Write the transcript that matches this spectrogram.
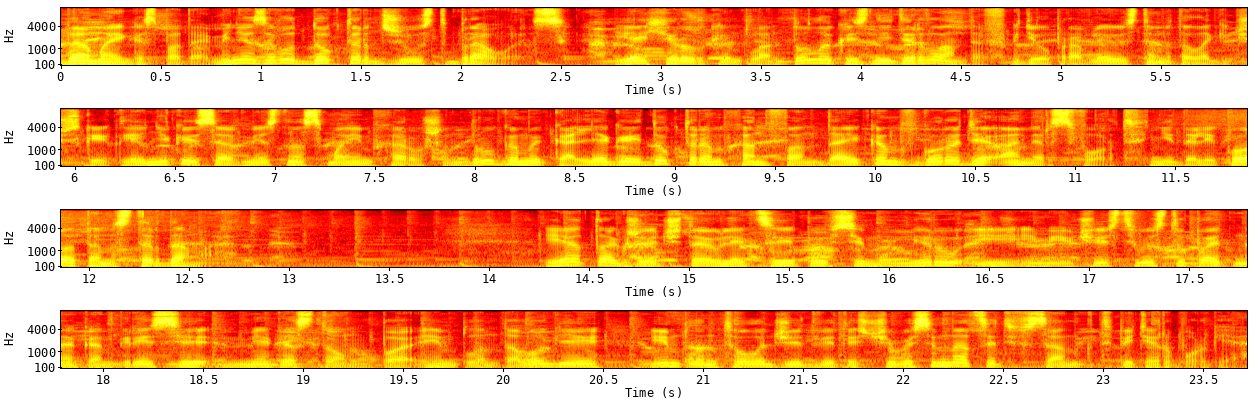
Дамы и господа, меня зовут доктор Джуст Брауэрс. Я хирург-имплантолог из Нидерландов, где управляю стоматологической клиникой совместно с моим хорошим другом и коллегой доктором Хан Фан Дайком в городе Амерсфорд, недалеко от Амстердама. Я также читаю лекции по всему миру и имею честь выступать на конгрессе Мегастом по имплантологии Implantology 2018 в Санкт-Петербурге.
